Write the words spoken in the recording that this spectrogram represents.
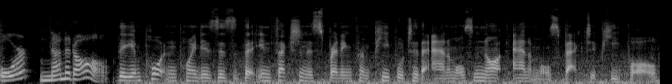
or none at all. The important point is, is that the infection is spreading from people to the animals, not animals back to people.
